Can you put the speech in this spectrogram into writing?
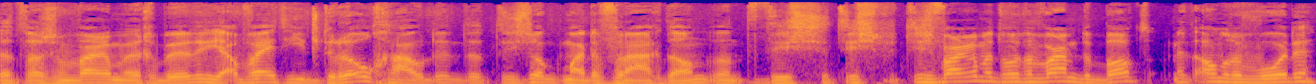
dat was een warme gebeurtenis. Ja, of wij het hier droog houden, dat is ook maar de vraag dan. Want het is, het, is, het is warm, het wordt een warm debat. Met andere woorden,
